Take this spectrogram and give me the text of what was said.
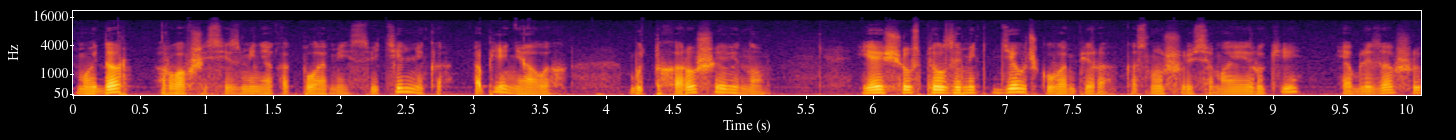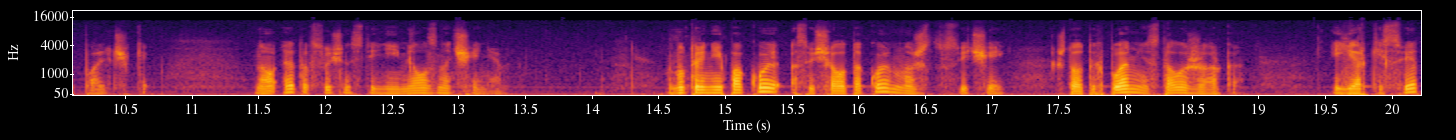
Мой дар, рвавшийся из меня, как пламя из светильника, опьянял их, будто хорошее вино. Я еще успел заметить девочку-вампира, коснувшуюся моей руки и облизавшую пальчики но это в сущности не имело значения. Внутренний покой освещало такое множество свечей, что от их пламени стало жарко, и яркий свет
